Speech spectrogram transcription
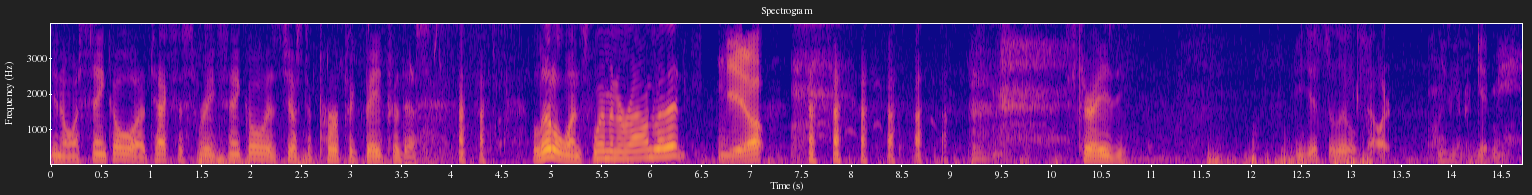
you know, a Senko, a Texas rig Senko is just a perfect bait for this. little one swimming around with it. Yep. it's crazy. He's just a little feller. He's gonna get me.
